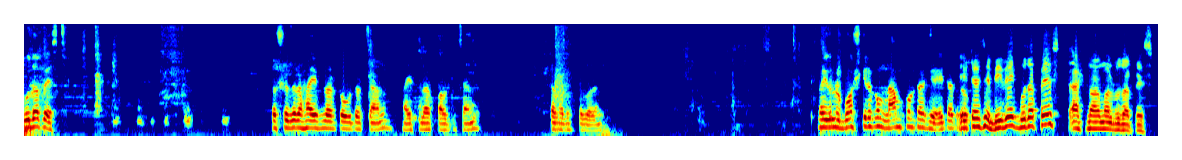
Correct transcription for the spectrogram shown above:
বুদাপেস্ট দর্শক যারা হাই ফ্লার কবুতর চান হাই ফ্লার পালতে চান তারা দেখতে পারেন। এগুলোর বয়স কীরকম নাম কোনটা কি? এটা এটা হচ্ছে বিবেক বুদাপেস্ট আর নর্মাল বুদাপেস্ট।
